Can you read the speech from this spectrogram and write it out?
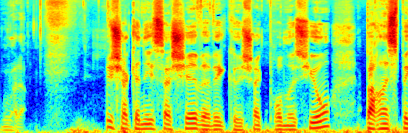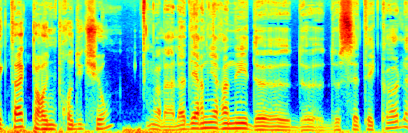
Voilà. Chaque année s'achève avec chaque promotion par un spectacle, par une production? Voilà, la dernière année de, de, cette école,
